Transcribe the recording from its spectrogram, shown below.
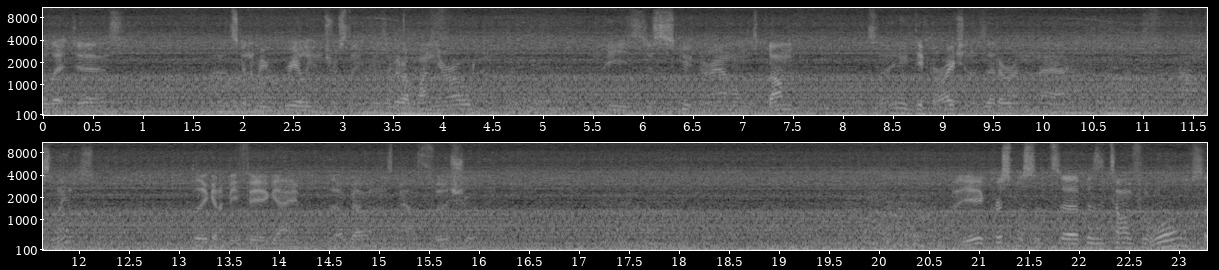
all that jazz. And it's going to be really interesting because I've got a one-year-old. He's just scooting around on his bum. So any decorations that are in uh, arm's length, they're going to be fair game. They'll go in his mouth for sure. yeah, Christmas, it's a busy time for all, so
